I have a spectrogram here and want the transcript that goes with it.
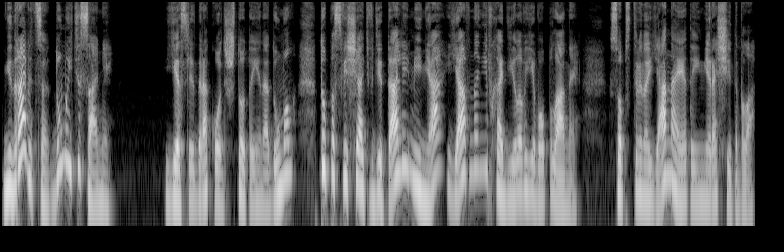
Не нравится? Думайте сами. Если дракон что-то и надумал, то посвящать в детали меня явно не входило в его планы. Собственно, я на это и не рассчитывала.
